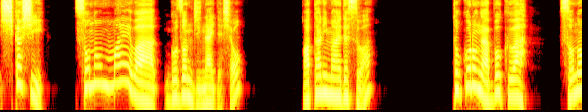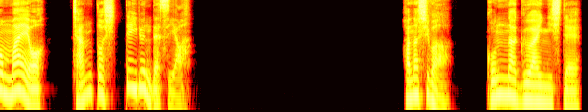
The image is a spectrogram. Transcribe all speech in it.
しかし、その前はご存知ないでしょ？当たり前ですわ。ところが僕は、その前をちゃんと知っているんですよ。話は、こんな具合にして、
